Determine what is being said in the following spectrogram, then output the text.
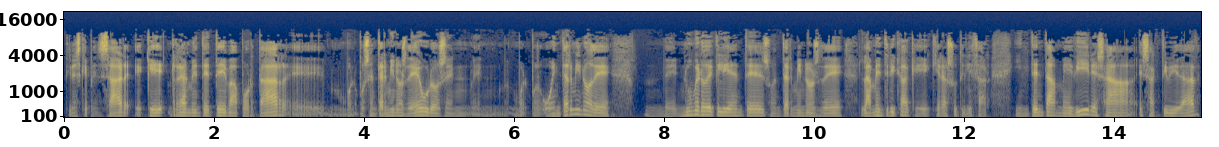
Tienes que pensar eh, qué realmente te va a aportar, bueno, pues en términos de euros, en, bueno, pues, o en términos de, de, número de clientes o en términos de la métrica que quieras utilizar. Intenta medir esa, esa actividad,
